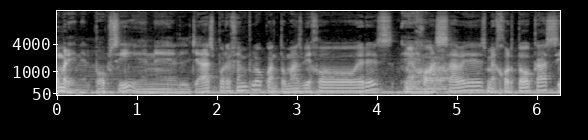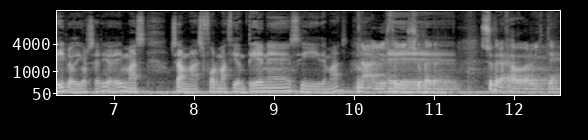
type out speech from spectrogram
Hombre, en el pop sí, en el jazz, por ejemplo, cuanto más viejo eres, eh, Mejor. más sabes, mejor tocas, sí, lo digo en serio, ¿eh? más, o sea, más formación tienes y demás. No, yo estoy Eh, súper a favor, ¿viste?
